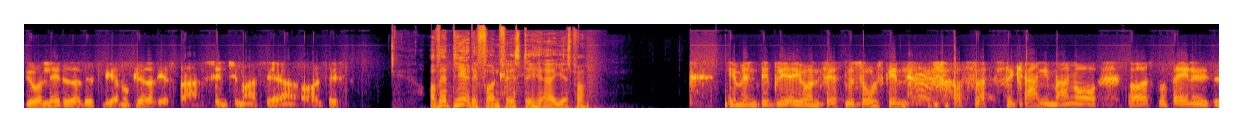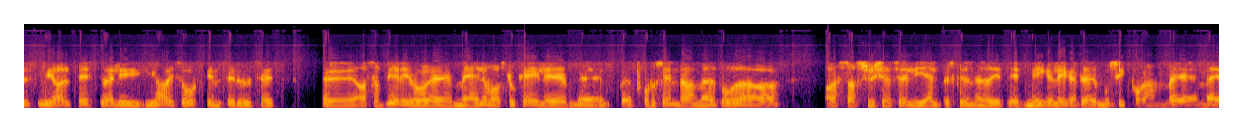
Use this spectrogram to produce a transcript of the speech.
vi var lettet og lykkelige, og nu glæder vi os bare sindssygt meget til at, holde fest. Og hvad bliver det for en fest, det her, Jesper? Jamen, det bliver jo en fest med solskin for første gang i mange år. For os på Fanø, så skal vi holde festival i, i høj solskin, ser det ud til. Øh, og så bliver det jo øh, med alle vores lokale øh, producenter og madboder, og, og så synes jeg selv i al beskedenhed et, et mega lækkert øh, musikprogram med, med,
